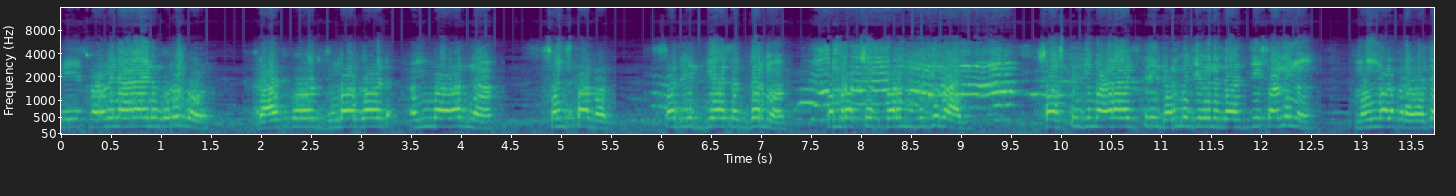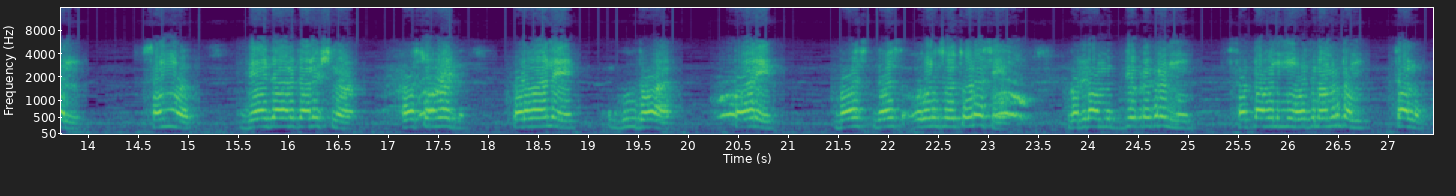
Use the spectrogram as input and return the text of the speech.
શ્રી સ્વામિનારાયણ ગુરુકુળ, રાજકોટ, જુનાગઢ, અમદાવાદના સંસ્થાપક, સદવિદ્યા સદધર્મ, સંરક્ષક પરમ પૂજ્યપાદ, શાસ્ત્રીજી મહારાજ શ્રી ધર્મજીવન દાસજી સ્વામીનું મંગળ પ્રવચન. સંમત બે હજાર ચાલીસ ના અશ્વદ પડવાને બુધવાર તારીખ દસ દસ ઓગણીસો ચોરાસી ગઢડા મધ્ય પ્રકરણનું સત્તાવનમું વચનામૃતમ ચાલો.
